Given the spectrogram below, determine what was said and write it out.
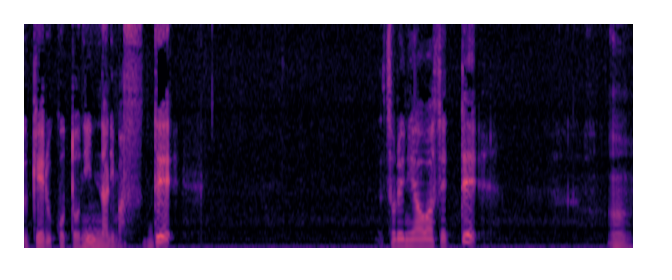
受けることになります。で、それに合わせて、うん、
